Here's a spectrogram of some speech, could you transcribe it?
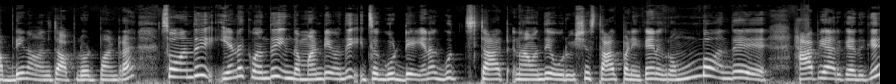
அப்படியே நான் வந்துட்டு அப்லோட் பண்ணுறேன் ஸோ வந்து எனக்கு வந்து இந்த மண்டே வந்து இட்ஸ் அ குட் டே ஏன்னா குட் ஸ்டார்ட் நான் வந்து ஒரு விஷயம் ஸ்டார்ட் பண்ணியிருக்கேன். எனக்கு ரொம்ப வந்து ஹாப்பியாக இருக்குது அதுக்கு.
